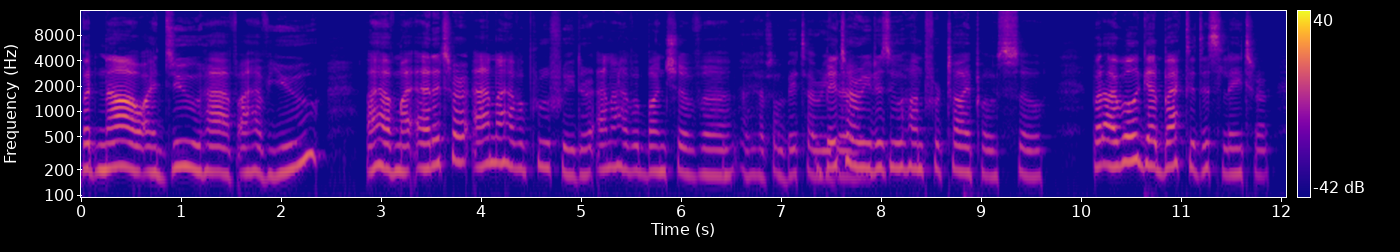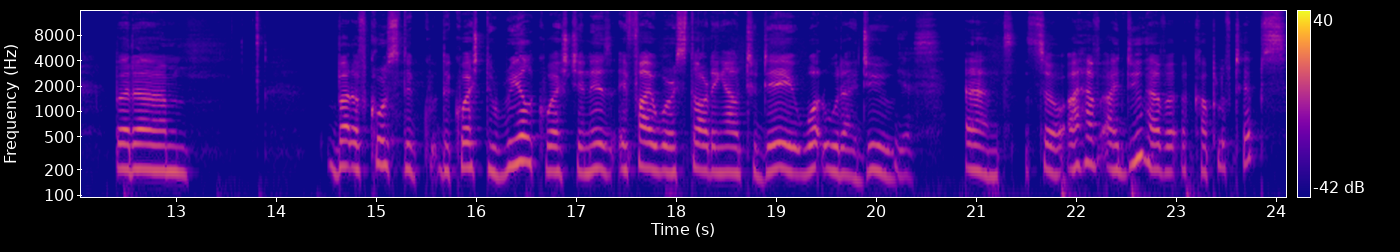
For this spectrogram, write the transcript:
But now I do have, I have you, I have my editor, and I have a proofreader, and I have a bunch of uh, and you have some beta reader. beta readers who hunt for typos. So, but I will get back to this later. But um, but of course the the question, the real question is, if I were starting out today, what would I do? Yes. And so I have, I do have a, a couple of tips.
